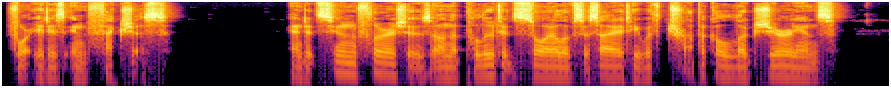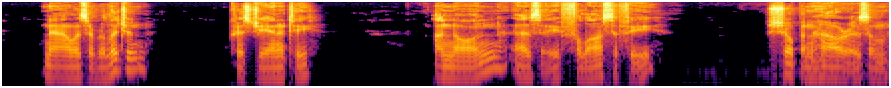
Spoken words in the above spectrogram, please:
for it is infectious, and it soon flourishes on the polluted soil of society with tropical luxuriance, now as a religion, Christianity, anon as a philosophy, Schopenhauerism.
